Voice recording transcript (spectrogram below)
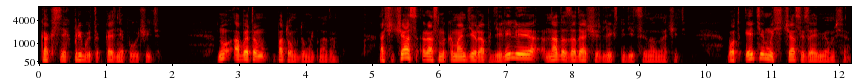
как с них прибыток казне получить. Ну, об этом потом думать надо. А сейчас, раз мы командира определили, надо задачи для экспедиции назначить. Вот этим мы сейчас и займемся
